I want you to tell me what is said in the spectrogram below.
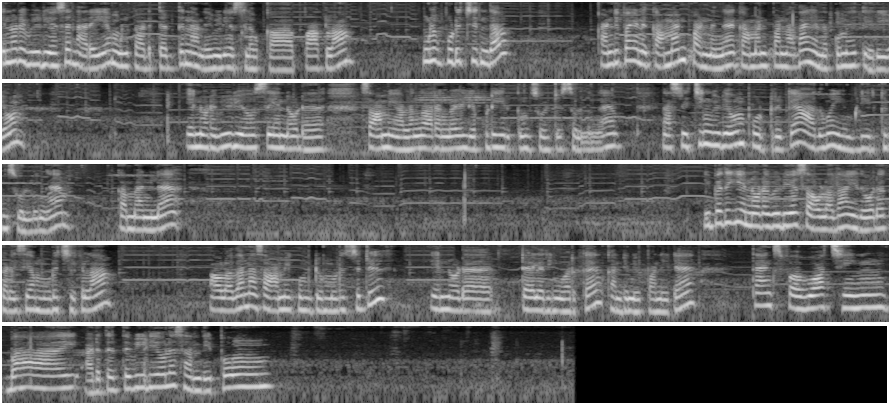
என்னோடய வீடியோஸை நிறைய உங்களுக்கு அடுத்தடுத்து நான் வீடியோஸில் கா பார்க்கலாம். உங்களுக்கு பிடிச்சிருந்தா கண்டிப்பாக எனக்கு கமெண்ட் பண்ணுங்கள் கமெண்ட் பண்ணால் தான் எனக்குமே தெரியும். என்னோடய வீடியோஸ் என்னோடய சாமி அலங்காரங்கள் எப்படி இருக்குன்னு சொல்லிட்டு சொல்லுங்கள் நான் ஸ்டிச்சிங் வீடியோவும் போட்டிருக்கேன். அதுவும் எப்படி இருக்குன்னு சொல்லுங்கள் கமெண்டில் இப்போதைக்கு என்னோடய வீடியோஸ் அவ்வளோதான். இதோட கடைசியாக முடிச்சுக்கலாம். அவ்வளோதான் நான் சாமி கும்பிட்டு முடிச்சுட்டு என்னோடய டெய்லரிங் ஒர்க்கை கண்டினியூ பண்ணிட்டேன். தேங்க்ஸ் ஃபார் வாட்சிங் பாய் அடுத்தடுத்த வீடியோவில் சந்திப்போம்.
